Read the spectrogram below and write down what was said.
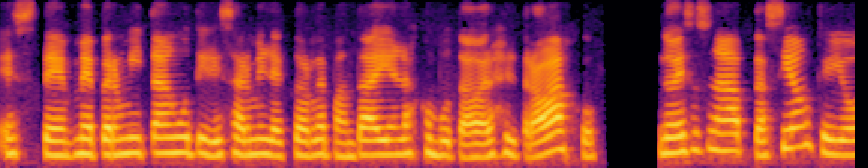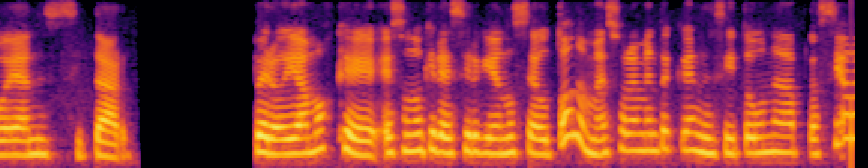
este, me permitan utilizar mi lector de pantalla en las computadoras del trabajo. No, eso es una adaptación que yo voy a necesitar. Pero digamos que eso no quiere decir que yo no sea autónoma, es solamente que necesito una adaptación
